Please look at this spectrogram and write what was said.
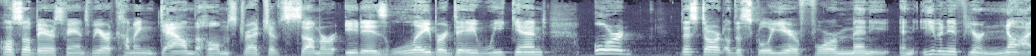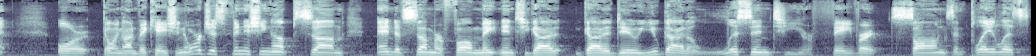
Also, Bears fans, we are coming down the home stretch of summer. It is Labor Day weekend or the start of the school year for many. And even if you're not, or going on vacation or just finishing up some end of summer fall maintenance you got got to do you got to listen to your favorite songs and playlists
